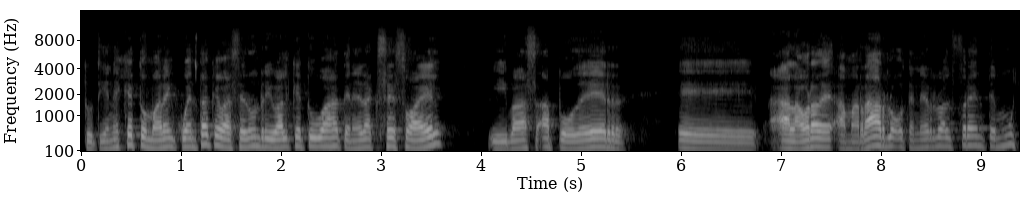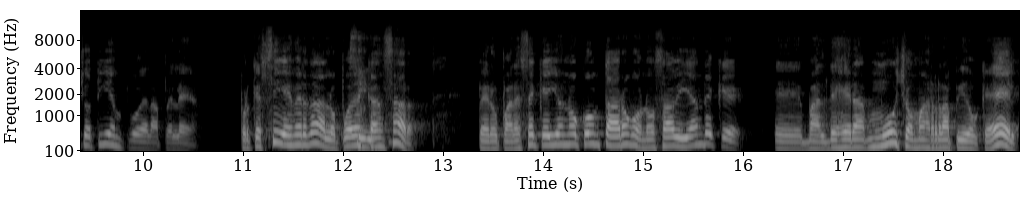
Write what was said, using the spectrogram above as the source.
tú tienes que tomar en cuenta que va a ser un rival que tú vas a tener acceso a él y vas a poder eh, a la hora de amarrarlo o tenerlo al frente mucho tiempo de la pelea. Porque sí, es verdad, lo puedes cansar, pero parece que ellos no contaron o no sabían de que eh, Valdés era mucho más rápido que él.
